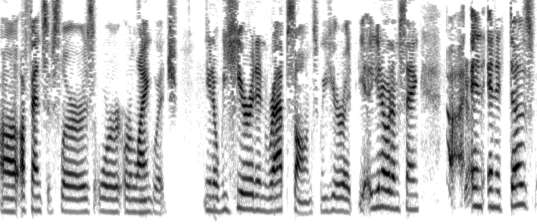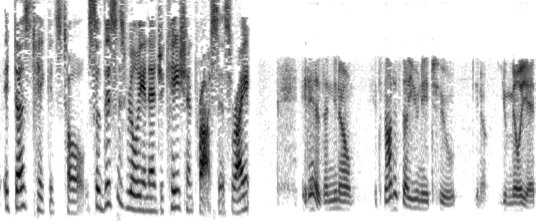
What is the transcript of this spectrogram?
uh, offensive slurs or, or language. You know, we hear it in rap songs. We hear it, you know what I'm saying? Uh, yeah. and, and it does, it does take its toll. So this is really an education process, right? It is. And, you know, it's not as though you need to, you know, humiliate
